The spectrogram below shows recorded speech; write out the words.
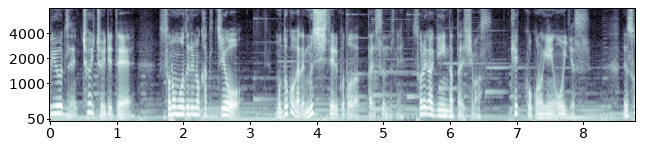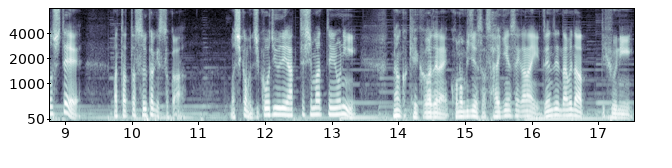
流をですね、ちょいちょい入れて、そのモデルの形をもうどこかで無視していることだったりするんですね。それが原因だったりします。結構この原因多いです。でそして、まあ、たった数ヶ月とか、まあ、しかも自己流でやってしまっているのに、なんか結果が出ない、このビジネスは再現性がない、全然ダメだっていうふうに、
